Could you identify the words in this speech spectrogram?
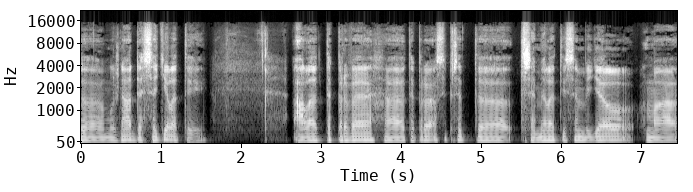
eh, možná deseti lety, ale teprve, eh, teprve asi před eh, třemi lety jsem viděl má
